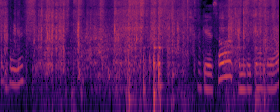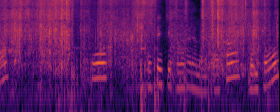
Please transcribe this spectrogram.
하셨네. 두 개에서 잠그게 하고요. 또 5cm 방울 하나 만들어서 몸통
